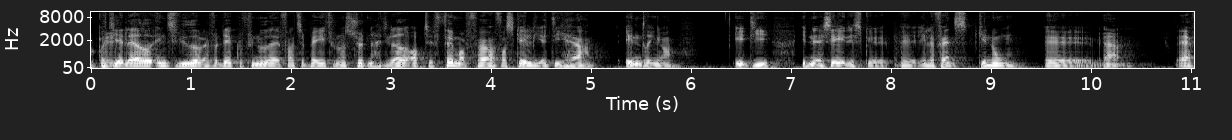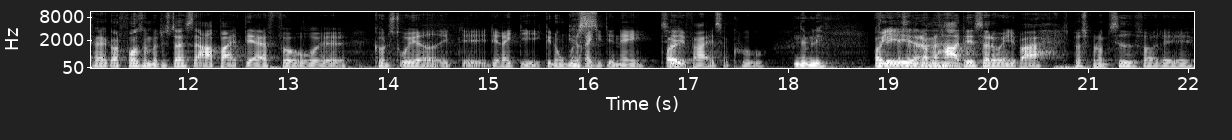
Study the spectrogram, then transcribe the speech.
okay. Og de har lavet indtil videre, i hvert fald det jeg kunne finde ud af fra tilbage i 2017, har de lavet op til 45 forskellige af de her ændringer i, de, i den asiatiske øh, elefants genom. Øh, Ja. Ja, for jeg kan godt forestille mig, at det største arbejde, det er at få øh, konstrueret et, øh, det rigtige genom yes. og Yes. det rigtige DNA til Og- faktisk at kunne... nemlig. Og Fordi, altså, er- når man har det, så er det jo egentlig bare et spørgsmål om tid, for at det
